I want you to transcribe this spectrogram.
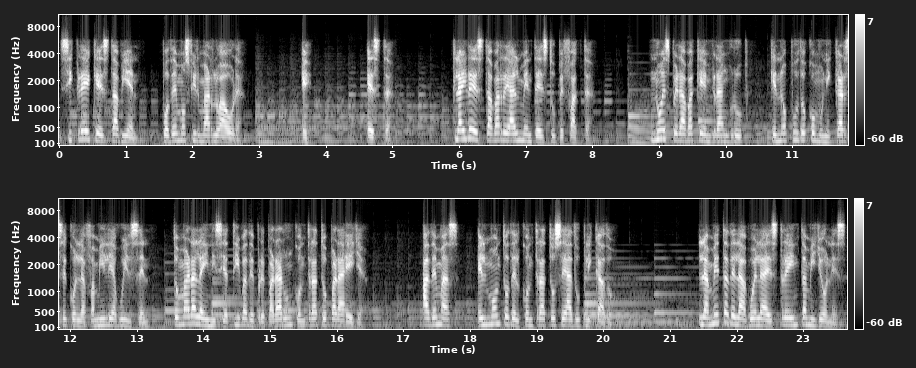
Si cree que está bien, podemos firmarlo ahora. Eh. Esta. Claire estaba realmente estupefacta. No esperaba que en Grand Group, que no pudo comunicarse con la familia Wilson, tomara la iniciativa de preparar un contrato para ella. Además, el monto del contrato se ha duplicado. La meta de la abuela es 30 millones,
